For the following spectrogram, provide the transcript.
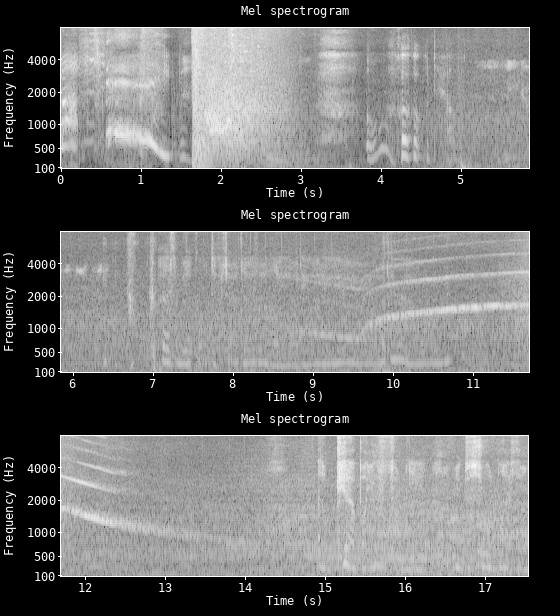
My feet. oh, what the hell? Pass me. I got to take a shot. I was like, yada, yada, yada, yada. I don't care about your family. You destroyed my family.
